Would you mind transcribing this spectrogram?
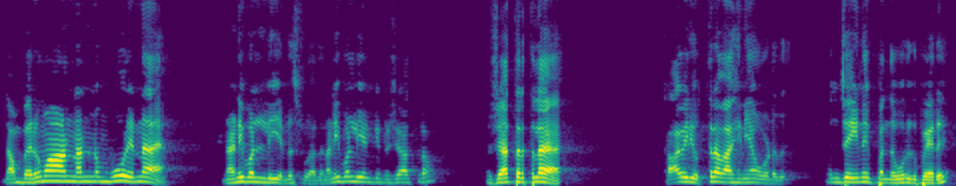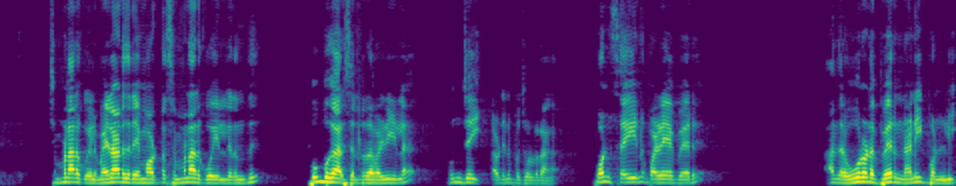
நம் பெருமான் நன்னும் ஊர் என்ன? நனிவள்ளி என்று சொல்லுவார். நனிவள்ளி என்கின்ற சாத்திரம் இந்த சாத்திரத்தில் காவிரி உத்தரவாகினியாக ஓடுது. புஞ்சைன்னு இப்போ இந்த ஊருக்கு பேர். செம்மனார் கோயில் மயிலாடுதுறை மாவட்டம் செம்மனார் கோயிலிருந்து பூம்புகார் செல்கிற வழியில் புஞ்சை அப்படின்னு இப்போ சொல்கிறாங்க பொன்சைன்னு பழைய பேர். அந்த ஊரோட பேர் நனிப்பள்ளி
